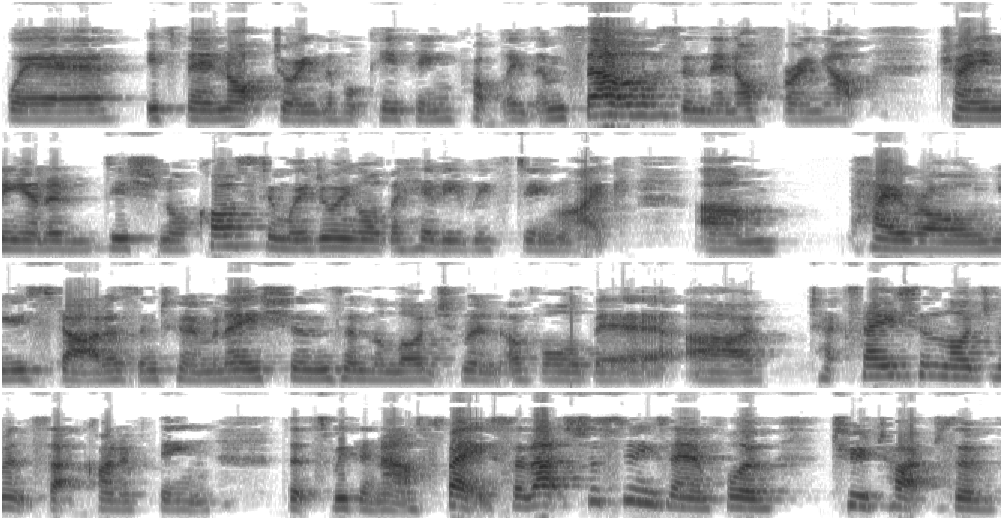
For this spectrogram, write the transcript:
where, if they're not doing the bookkeeping properly themselves and then offering up training at an additional cost and we're doing all the heavy lifting like um, payroll, new starters and terminations and the lodgement of all their uh, taxation lodgements, that kind of thing that's within our space. So that's just an example of two types of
